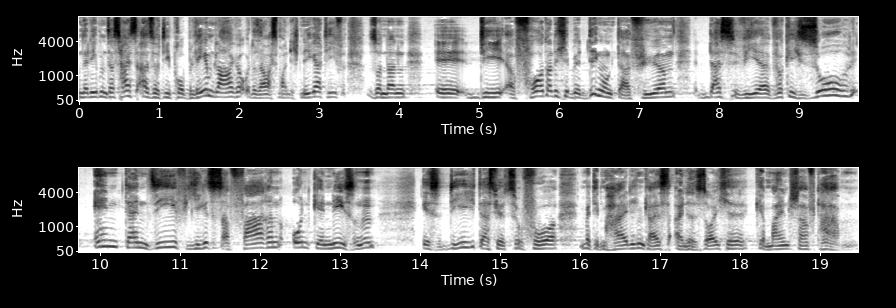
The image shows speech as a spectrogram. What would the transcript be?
und erleben. Das heißt also, die Problemlage, oder sagen wir es mal nicht negativ, sondern äh, die erforderliche Bedingung dafür, dass wir wirklich so intensiv Jesus erfahren und genießen, ist die, dass wir zuvor mit dem Heiligen Geist eine solche Gemeinschaft haben.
